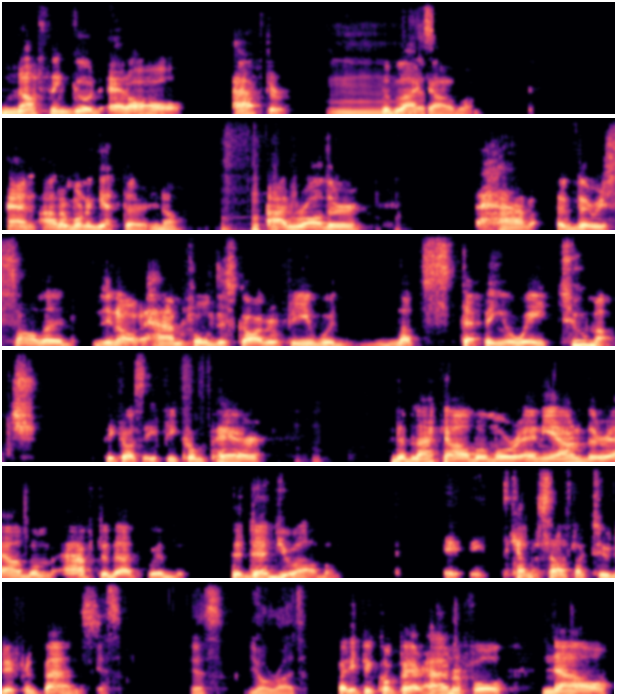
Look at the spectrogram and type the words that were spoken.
nothing good at all after mm, the Black yes. Album. And I don't want to get there, you know. I'd rather have a very solid, you know, handful discography with not stepping away too much. Because if you compare the Black Album or any other album after that with the Dead You album, it, it, kind of sounds like two different bands. Yes, yes, you're right. But if you compare Hammerfall now,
